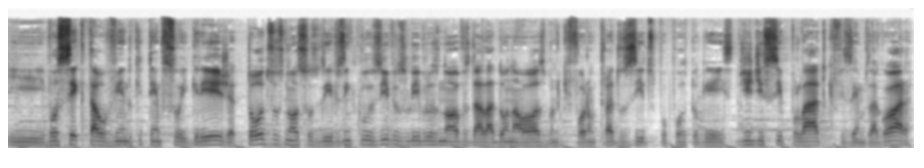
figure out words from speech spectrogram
E você que está ouvindo que tem sua igreja, todos os nossos livros, inclusive os livros novos da Ladona Osborne, que foram traduzidos para o português, de discipulado que fizemos agora,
